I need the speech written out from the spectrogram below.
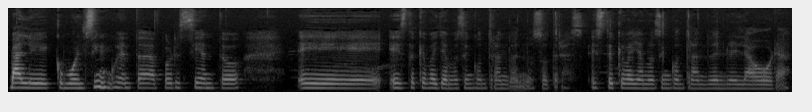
vale como el 50% eh, esto que vayamos encontrando en nosotras, esto que vayamos encontrando en el ahora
